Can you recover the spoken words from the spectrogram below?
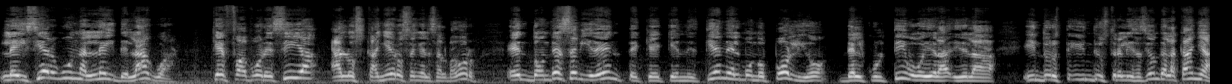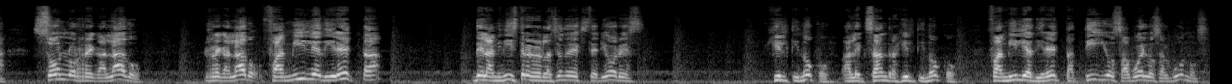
le hicieron una ley del agua que favorecía a los cañeros en El Salvador, en donde es evidente que quien tiene el monopolio del cultivo y de la, y de la industrialización de la caña son los regalados regalado familia directa de la ministra de Relaciones Exteriores, Gil Tinoco, Alexandra Gil Tinoco, familia directa, tíos, abuelos algunos.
